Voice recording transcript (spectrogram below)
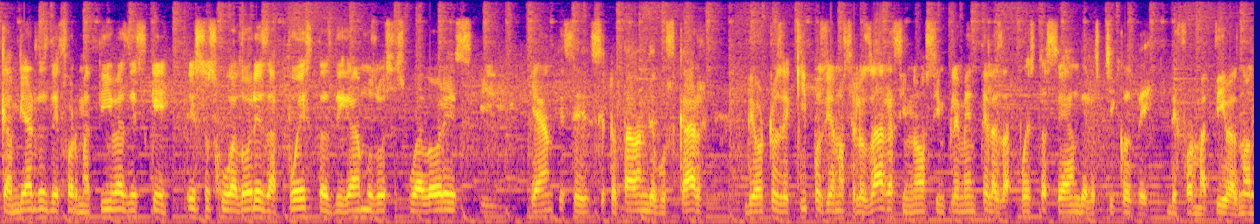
cambiar desde formativas, es que esos jugadores apuestas, digamos, o esos jugadores que antes se, trataban de buscar de otros equipos ya no se los haga, sino simplemente las apuestas sean de los chicos de, de formativas, ¿no?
